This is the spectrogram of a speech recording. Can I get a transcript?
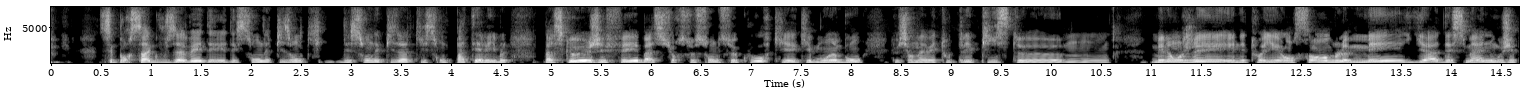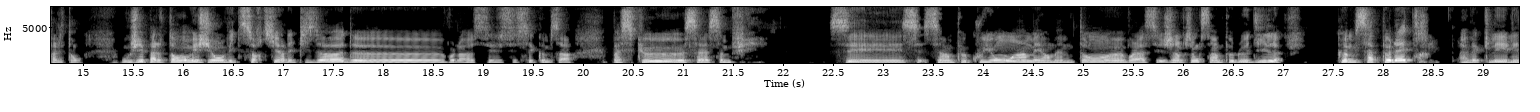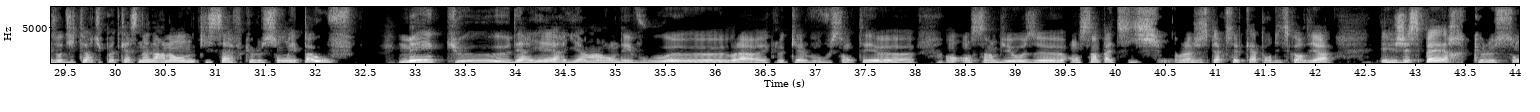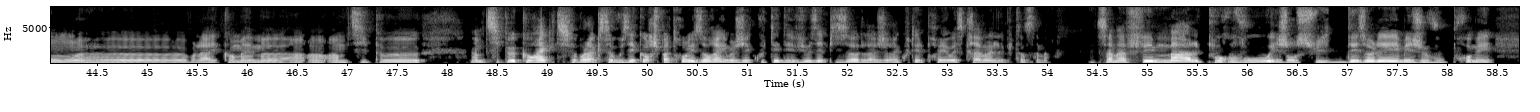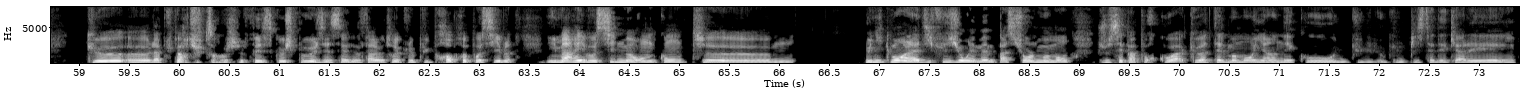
C'est pour ça que vous avez des, sons d'épisodes qui, des sons d'épisodes qui sont pas terribles parce que j'ai fait bah, sur ce son de secours qui est, qui moins bon que si on avait toutes les pistes mélangés et nettoyés ensemble, mais il y a des semaines où j'ai pas le temps. Où j'ai pas le temps, mais j'ai envie de sortir l'épisode, voilà, c'est comme ça. Parce que ça ça me fait c'est un peu couillon, hein, mais en même temps, voilà, j'ai l'impression que c'est un peu le deal, comme ça peut l'être avec les les auditeurs du podcast Nanarland qui savent que le son est pas ouf, mais que euh, derrière il y a un rendez-vous, euh, voilà, avec lequel vous vous sentez euh, en, en symbiose, euh, en sympathie. Voilà, j'espère que c'est le cas pour Discordia, et j'espère que le son, euh, voilà, est quand même euh, un, un, un petit peu un petit peu correct. Voilà, que ça vous écorche pas trop les oreilles. Moi, j'ai écouté des vieux épisodes, là, j'ai réécouté le premier Wes Craven, putain, ça m'a, ça m'a fait mal pour vous, et j'en suis désolé, mais je vous promets que euh, la plupart du temps, je fais ce que je peux, et j'essaye de faire le truc le plus propre possible. Il m'arrive aussi de me rendre compte, uniquement à la diffusion et même pas sur le moment, je sais pas pourquoi, qu'à tel moment il y a un écho, ou qu'une piste est décalée,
